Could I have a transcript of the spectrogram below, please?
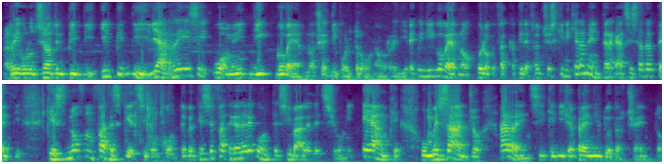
rivoluzionato il PD, il PD li ha resi uomini di governo, cioè di poltrona vorrei dire, quindi il governo, quello che fa capire Franceschini, chiaramente ragazzi state attenti che non fate scherzi con Conte, perché se fate cadere Conte si va alle elezioni, e anche un messaggio a Renzi che dice prendi il 2%,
